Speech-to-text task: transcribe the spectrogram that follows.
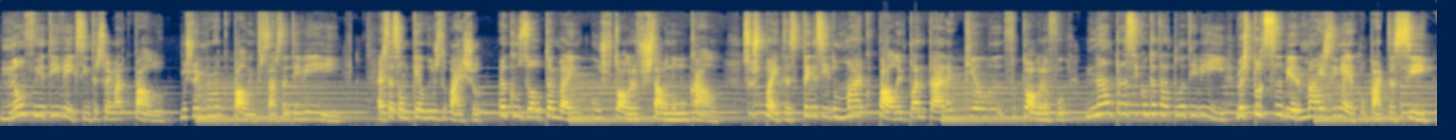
não foi a TVI que se interessou em Marco Paulo, mas foi Marco Paulo interessar-se na TVI. A estação Que Luz de Baixo acusou também os fotógrafos que estavam no local. Suspeita-se que tenha sido Marco Paulo a implantar aquele fotógrafo, não para ser contratado pela TVI, mas para receber mais dinheiro por parte da SIC.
